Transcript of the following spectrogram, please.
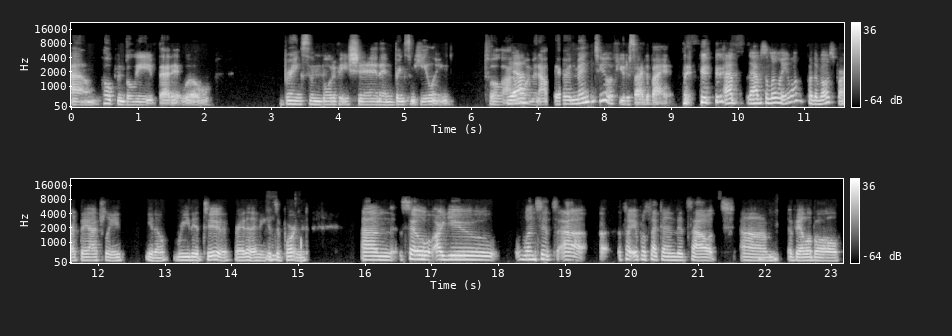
um, hope and believe that it will bring some motivation and bring some healing to a lot yeah. of women out there and men too, if you decide to buy it. Absolutely. Well, for the most part, they actually, you know, read it too, right? And I think mm-hmm. it's important. Um, so are you once it's uh uh, so April second, it's out, um, mm-hmm. available.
